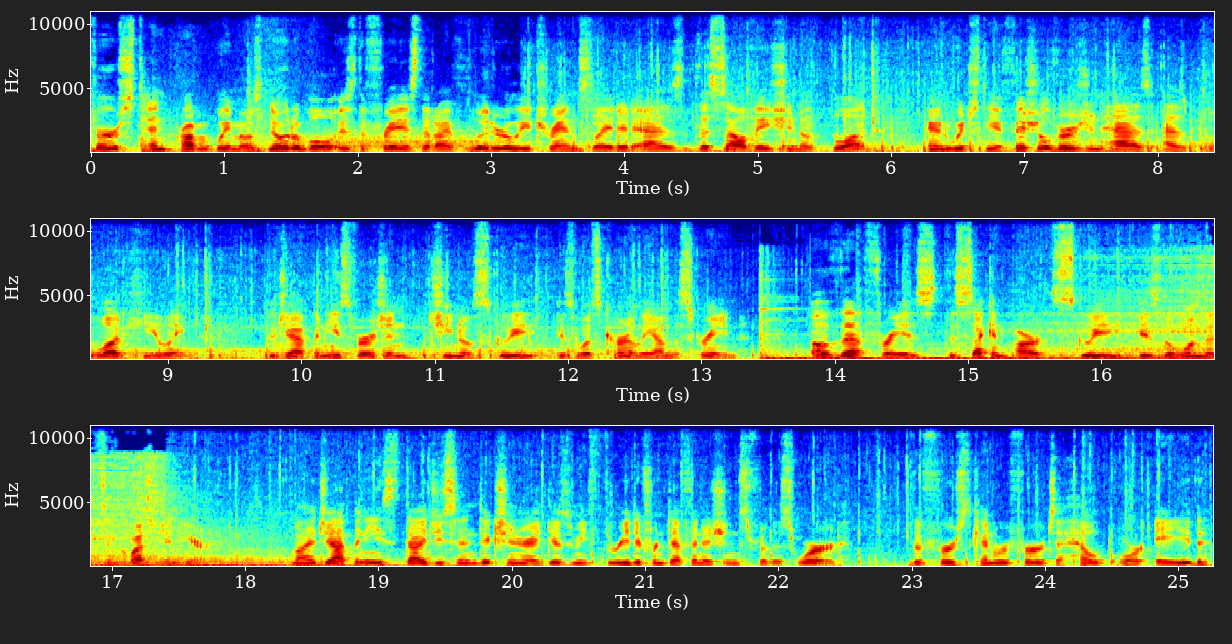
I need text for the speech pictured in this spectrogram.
First, and probably most notable, is the phrase that I've literally translated as the salvation of blood, and which the official version has as blood healing. The Japanese version, Chino Sukui, is what's currently on the screen. Of that phrase, the second part, Sukui, is the one that's in question here. My Japanese Daijisen dictionary gives me three different definitions for this word. The first can refer to help or aid,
